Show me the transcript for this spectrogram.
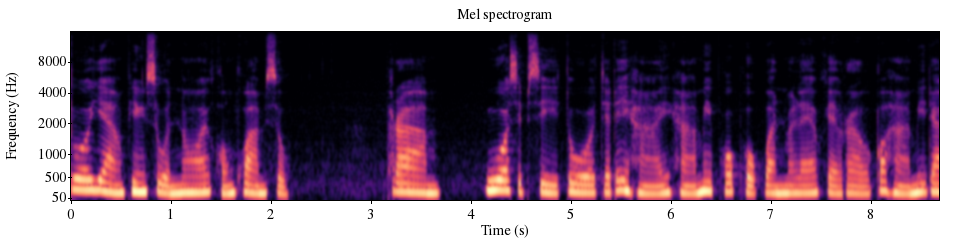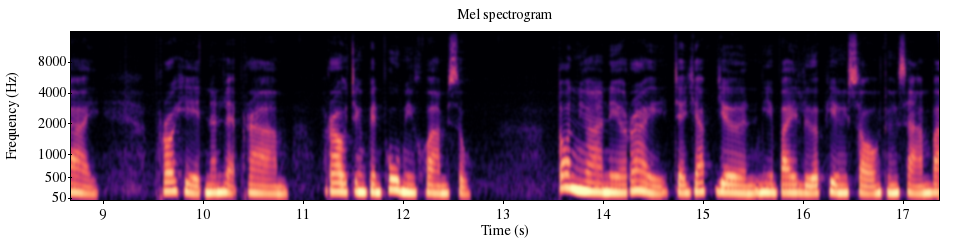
ตัวอย่างเพียงส่วนน้อยของความสุข พราม วัวสิบสี่ตัวจะได้หายหาไม่พบหกวันมาแล้วแก่เราก็หาไม่ได้ เพราะเหตุนั้นแหละพรามเราจึงเป็นผู้มีความสุข ต้นงานในไร่จะยับเยินมีใบเหลือเพียงสองถึงสามใบ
